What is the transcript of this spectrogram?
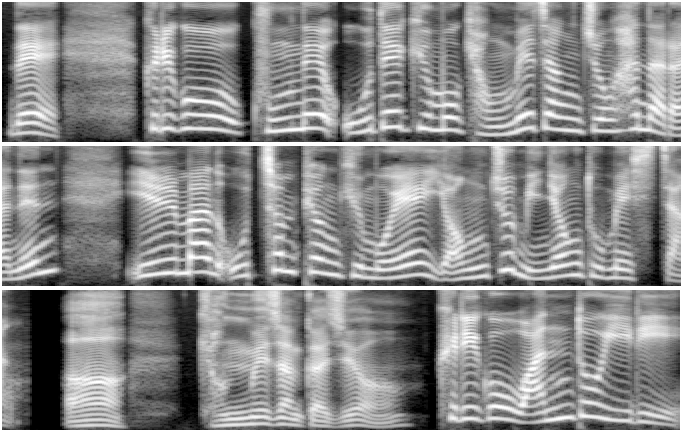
네. 그리고 국내 5대 규모 경매장 중 하나라는 1만 5천 평 규모의 영주 민영 도매시장. 아, 경매장까지요? 그리고 완도 1위,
